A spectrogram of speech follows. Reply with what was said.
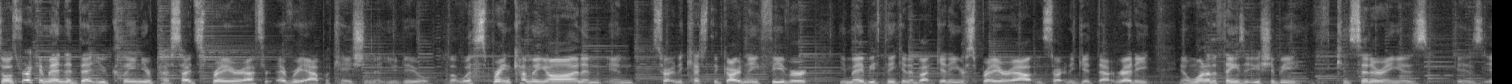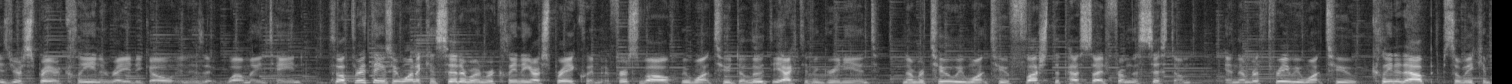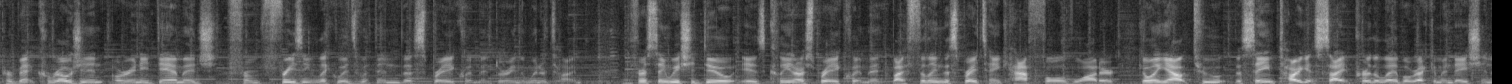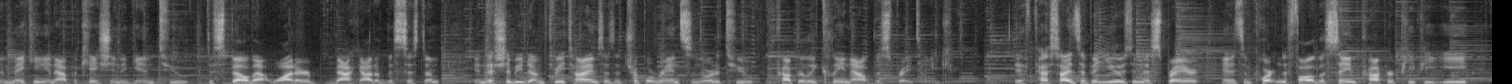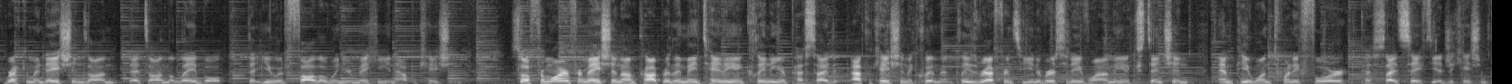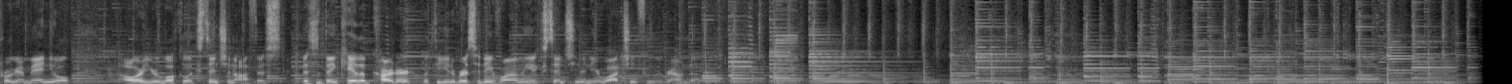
So it's recommended that you clean your pesticide sprayer after every application that you do. But with spring coming on and, and, starting to catch the gardening fever, you may be thinking about getting your sprayer out and starting to get that ready. And one of the things that you should be considering is, is, is your sprayer clean and ready to go and is it well maintained? So three things we want to consider when we're cleaning our spray equipment. First of all, we want to dilute the active ingredient. Number two, we want to flush the pesticide from the system. And number three, we want to clean it up so we can prevent corrosion or any damage from freezing liquids within the spray equipment during the wintertime. The first thing we should do is clean our spray equipment by filling the spray tank half full of water, going out to the same target site per the label recommendation and making an application again to dispel that water back out of the system. And this should be done three times as a triple rinse in order to properly clean out the spray tank if pesticides have been used in this sprayer and it's important to follow the same proper PPE recommendations on, that's on the label that you would follow when you're making an application. So for more information on properly maintaining and cleaning your pesticide application equipment, please reference the University of Wyoming Extension MP 124 Pesticide Safety Education Program Manual or your local extension office. This has been Caleb Carter with the University of Wyoming Extension and you're watching from the ground up.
